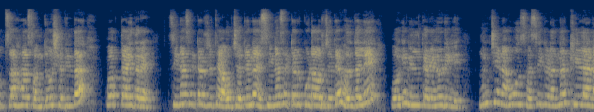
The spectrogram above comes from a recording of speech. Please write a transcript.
ಉತ್ಸಾಹ, ಸಂತೋಷದಿಂದ ಹೋಗ್ತಾ ಇದ್ದಾರೆ ಸಿನಾ ಸೆಟ್ಟರ್ ಜೊತೆ, ಅವ್ರ ಜೊತೆನ, ಸಿನಾ ಸೆಟ್ಟರ್ ಕೂಡ ಅವ್ರ ಜೊತೆ ಹೊಲದಲ್ಲಿ ಹೋಗಿ ನಿಲ್ತಾರೆ ನೋಡಿ ಇಲ್ಲಿ. ಮುಂಚೆ ನಾವು ಸಸಿಗಳನ್ನ ಕೀಳೋಣ.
